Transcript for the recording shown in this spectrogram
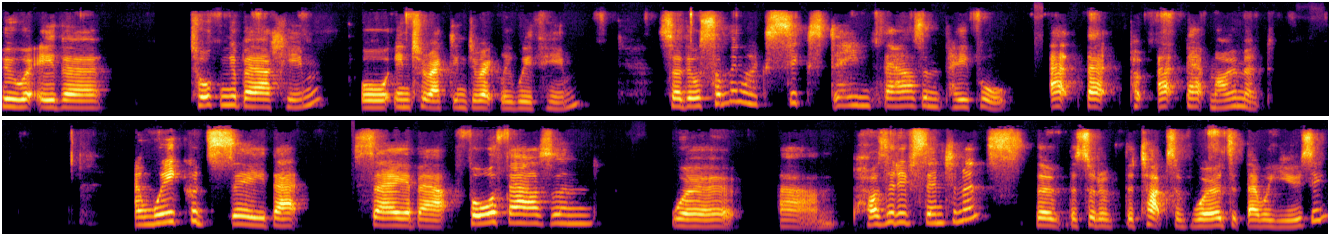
who were either talking about him or interacting directly with him. So there was something like 16,000 people at that at that moment. And we could see that say about 4,000 were um, positive sentiments, the, the sort of the types of words that they were using.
